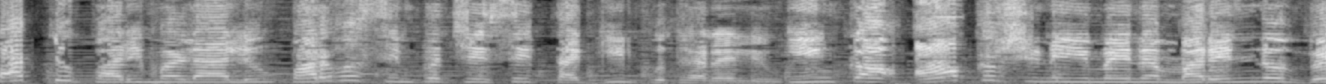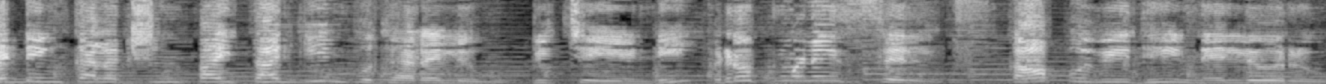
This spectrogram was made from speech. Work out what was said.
పట్టు పరిమళాలు పరవశింపచేసే తగ్గింపు ధరలు. ఇంకా ఆకర్షణీయమైన మరెన్నో వెడ్డింగ్ కలెక్షన్ పై తగ్గింపు ధరలు. విచ్చేయండి రుక్మిణి సిల్క్స్ కాపు వీధి నెల్లూరు.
